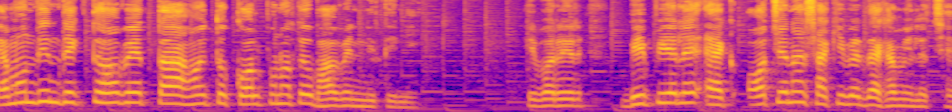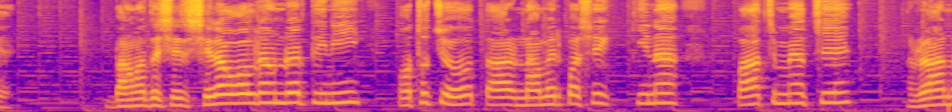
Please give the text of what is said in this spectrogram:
এমন দিন দেখতে হবে তা হয়তো কল্পনাতেও ভাবেননি তিনি। এবারের বিপিএলে এক অচেনা সাকিবের দেখা মিলেছে। বাংলাদেশের সেরা অলরাউন্ডার তিনি, অথচ তার নামের পাশে কিনা পাঁচ ম্যাচে রান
